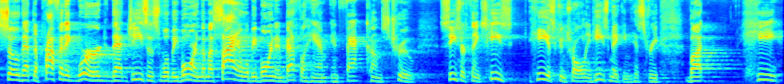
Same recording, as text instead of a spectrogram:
so that the prophetic word that Jesus will be born, the Messiah will be born in Bethlehem, in fact comes true. Caesar thinks he's, he is controlling, he's making history, but he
